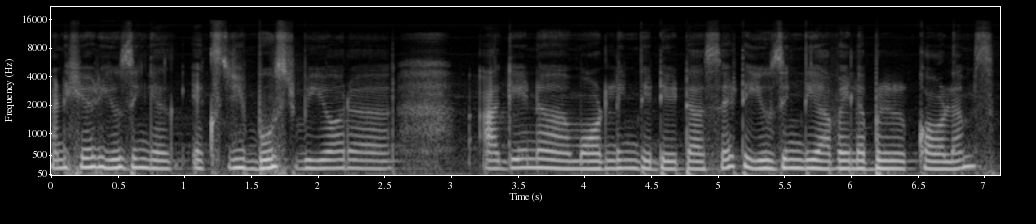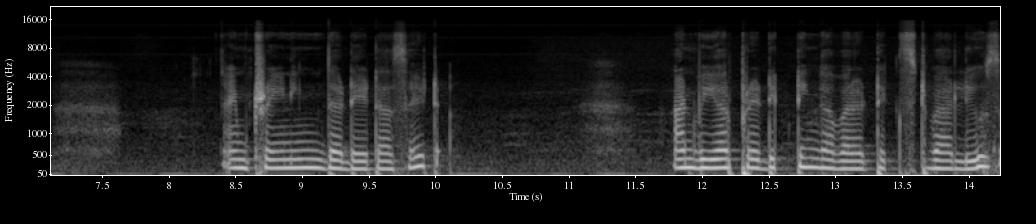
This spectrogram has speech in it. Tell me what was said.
And here using xgboost we are uh, again uh, modeling the data set using the available columns. I'm training the data set and we are predicting our text values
